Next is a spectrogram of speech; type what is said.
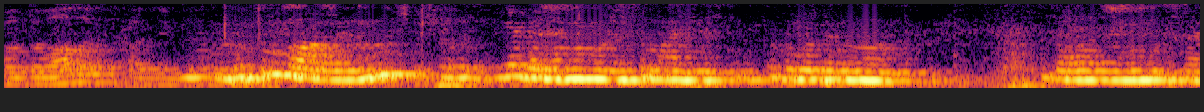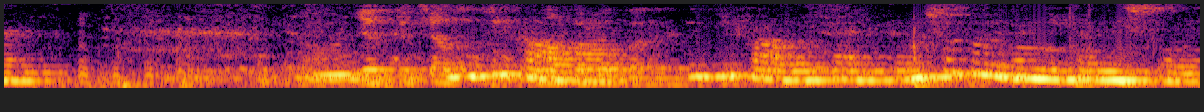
Годували в саді? Готували, ну, чогось. Я навіть не можу сама їсти, то було давно. Зараз вже не кусаюсь. Якщо І чесно, на тікала, і тікала з садика. Ну що то ви мені там не школи?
